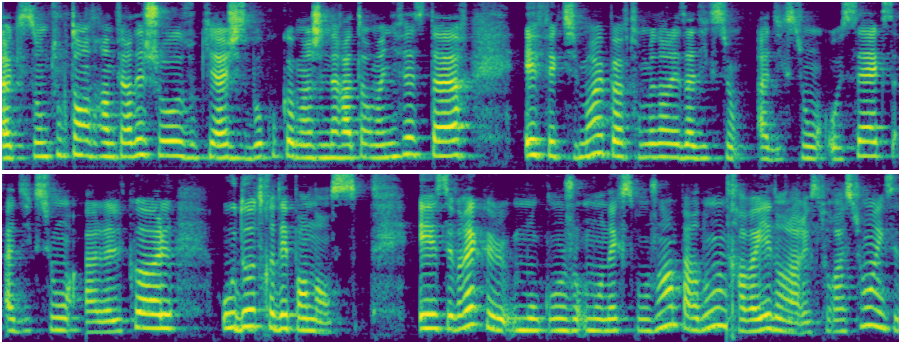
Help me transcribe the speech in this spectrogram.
euh, qui sont tout le temps en train de faire des choses ou qui agissent beaucoup comme un générateur manifesteur, effectivement, ils peuvent tomber dans les addictions. Addiction au sexe, addiction à l'alcool ou d'autres dépendances. Et c'est vrai que mon, ex-conjoint, pardon, travaillait dans la restauration, etc.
